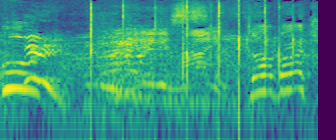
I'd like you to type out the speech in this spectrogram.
Ooh, Nice. Nice. job, Butch.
